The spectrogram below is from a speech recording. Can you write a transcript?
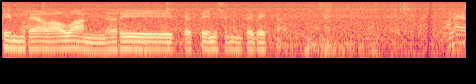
Tim relawan dari PT Indosemen TBK. Mana ya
